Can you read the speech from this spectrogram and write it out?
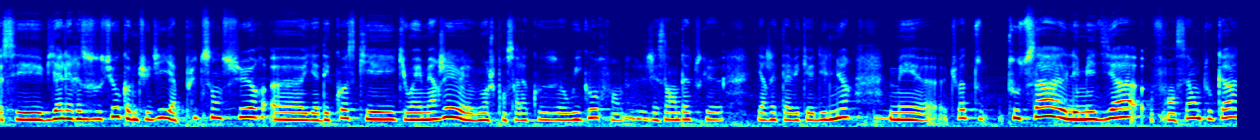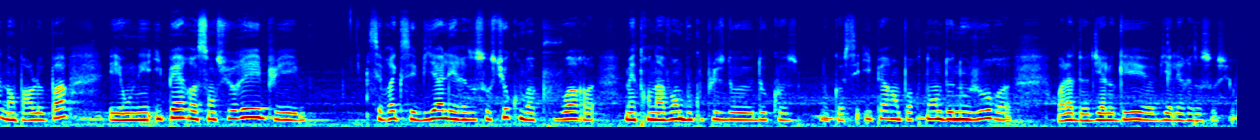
c'est via les réseaux sociaux, comme tu dis, il n'y a plus de censure, euh, il y a des causes qui, qui, ont émergé. Moi, je pense à la cause ouïghour, enfin, j'ai ça en tête parce que hier j'étais avec Dilnur. Mais euh, tu vois, tout, tout, ça, les médias, français en tout cas, n'en parlent pas. Et on est hyper censuré. Et puis, c'est vrai que c'est via les réseaux sociaux qu'on va pouvoir mettre en avant beaucoup plus de, de causes. Donc, euh, c'est hyper important de nos jours voilà, de dialoguer via les réseaux sociaux.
